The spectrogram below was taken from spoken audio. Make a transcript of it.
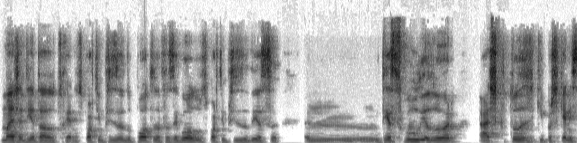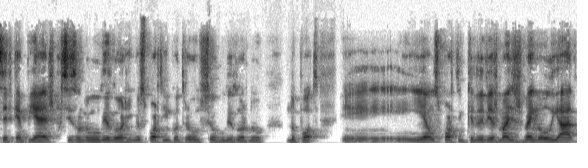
mais adiantada do terreno. O Sporting precisa do Pote a fazer golo, o Sporting precisa desse, um, desse goleador. Acho que todas as equipas que querem ser campeãs precisam de um goleador e o Sporting encontrou o seu goleador no, no Pote. E, e é um Sporting cada vez mais bem oleado.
